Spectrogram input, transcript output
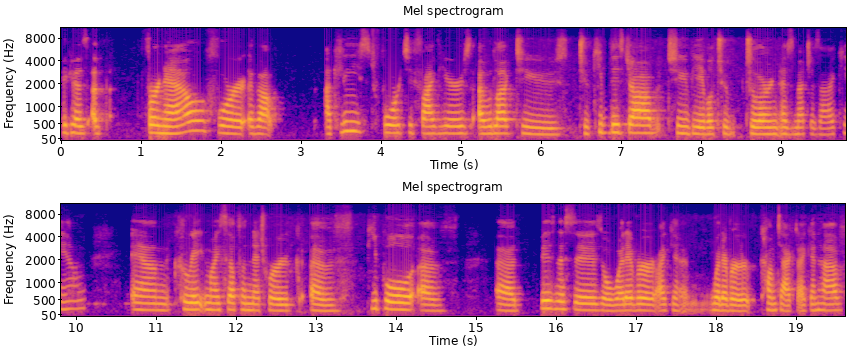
because for now, for about at least four to five years, I would like to to keep this job, to be able to to learn as much as I can, and create myself a network of people, of uh, businesses, or whatever I can, whatever contact I can have,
